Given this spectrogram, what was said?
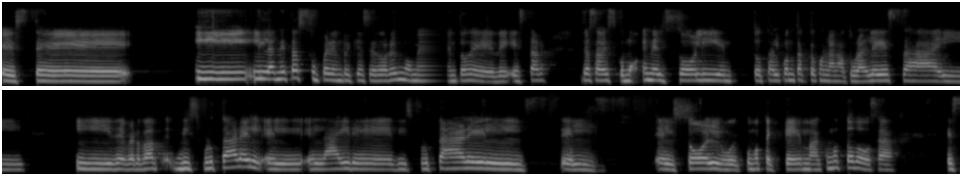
Este, y, y la neta es súper enriquecedor el momento de, estar, ya sabes, como en el sol y en total contacto con la naturaleza y, y de verdad disfrutar el, el, el aire, disfrutar el, el, el sol, cómo te quema, como todo, o sea, es,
